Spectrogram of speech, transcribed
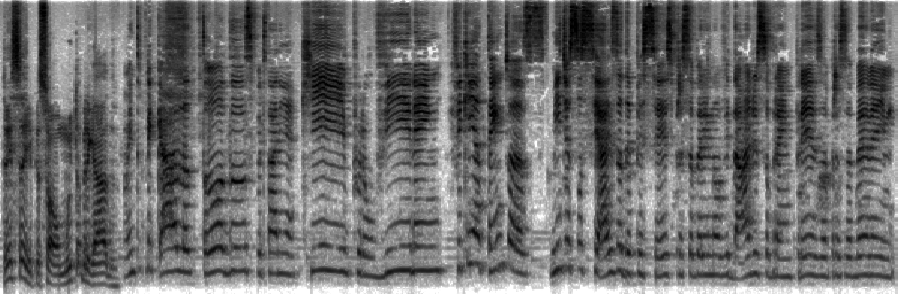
Então é isso aí, pessoal, muito obrigado. Muito obrigada a todos por estarem aqui, por ouvirem. Fiquem atentos às mídias sociais da DPCs para saberem novidades sobre a empresa, para saberem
